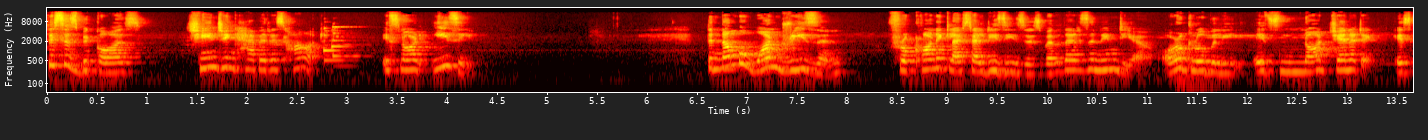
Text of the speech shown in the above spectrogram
This is because changing habit is hard. It's not easy. The number one reason for chronic lifestyle diseases, whether that is in India or globally, it's not genetic, it's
